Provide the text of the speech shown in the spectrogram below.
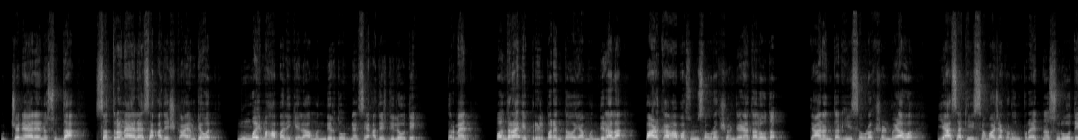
उच्च न्यायालयानं सुद्धा सत्र न्यायालयाचा आदेश कायम ठेवत मुंबई महापालिकेला मंदिर तोडण्याचे आदेश दिले होते. दरम्यान पंधरा एप्रिलपर्यंत या मंदिराला पाडकामापासून संरक्षण देण्यात आलं होतं. त्यानंतर ही संरक्षण मिळावं यासाठी समाजाकडून प्रयत्न सुरू होते.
